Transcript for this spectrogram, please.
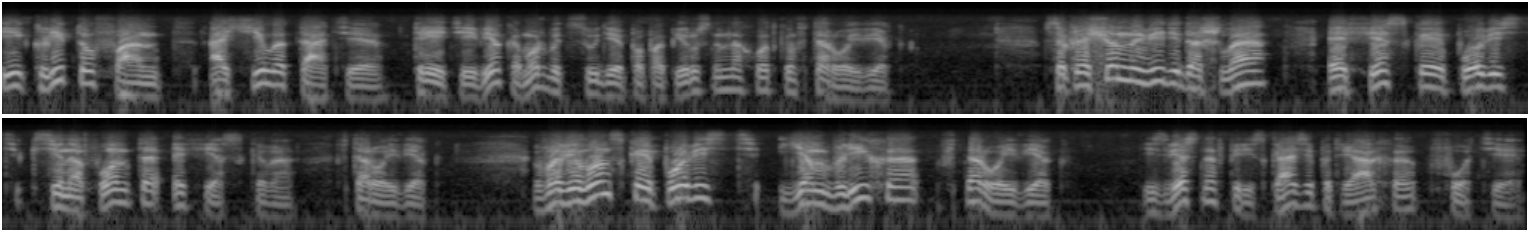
и Клитофант, Ахилла Татия, III век, а может быть, судя по папирусным находкам, II век. В сокращенном виде дошла Эфесская повесть Ксенофонта Эфесского, II век. Вавилонская повесть Ямвлиха, II век, известна в пересказе патриарха Фотия.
